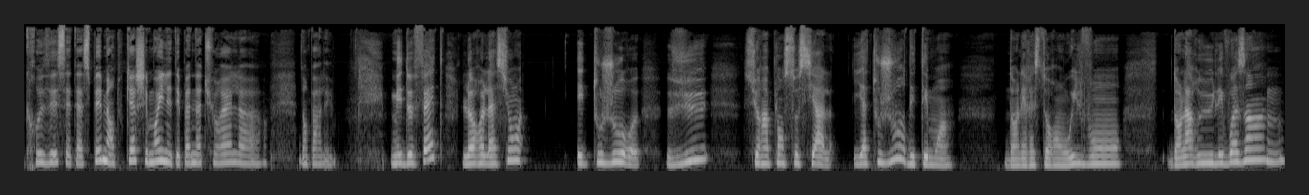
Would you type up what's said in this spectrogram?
creuser cet aspect, mais en tout cas chez moi il n'était pas naturel d'en parler. Mais de fait, leur relation est toujours euh, vue sur un plan social. Il y a toujours des témoins dans les restaurants où ils vont, dans la rue, les voisins. Mm.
